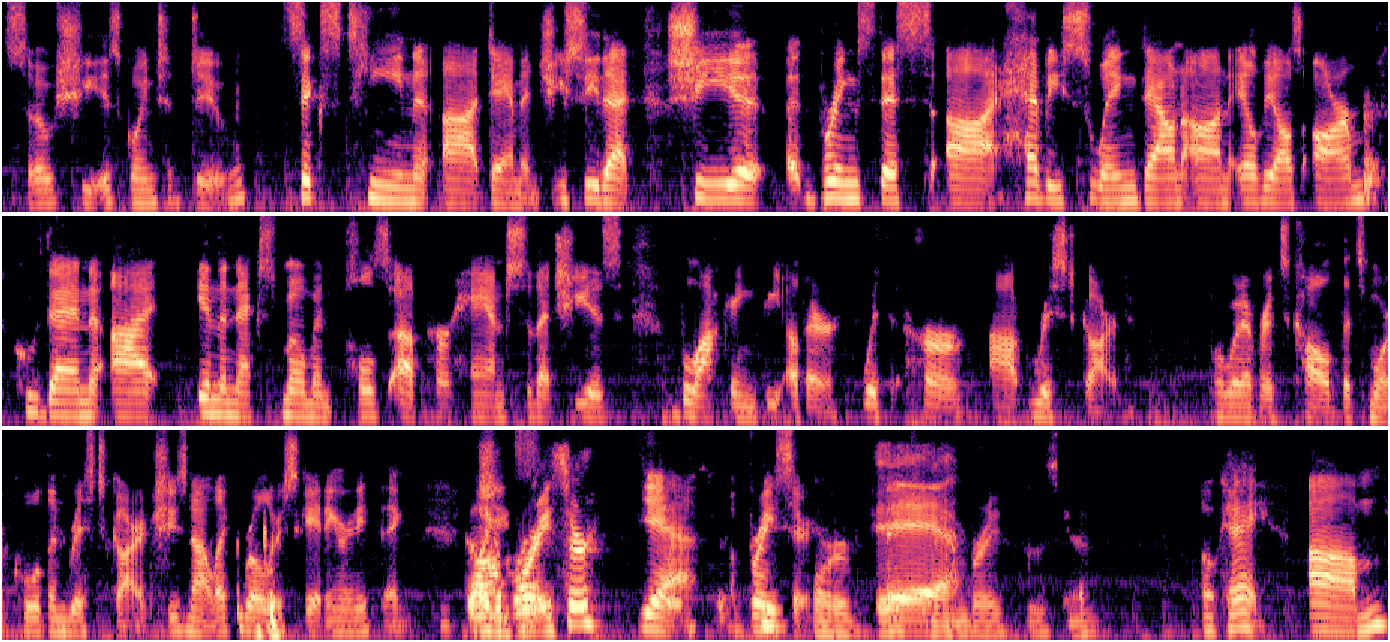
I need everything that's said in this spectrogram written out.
So she is going to do 16 uh, damage. You see that she uh, brings this uh, heavy swing down on Elvial's arm, who then, uh, in the next moment, pulls up her hand so that she is blocking the other with her uh, wrist guard. Or whatever it's called, that's more cool than wrist guard. She's not like roller skating or anything. Like a bracer? Yeah, a bracer. Or Yeah. embraces. Yeah. Okay. Um,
